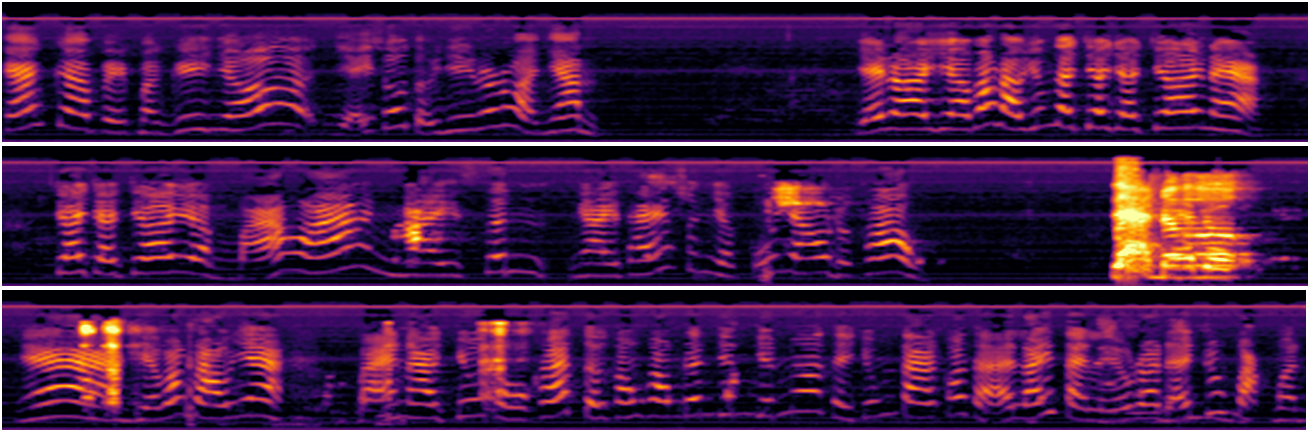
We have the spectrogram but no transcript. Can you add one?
các à, việc mà ghi nhớ dãy số tự nhiên nó rất là nhanh. Vậy rồi giờ bắt đầu chúng ta chơi trò chơi nè. Chơi trò chơi à, mã hóa ngày sinh ngày tháng sinh nhật của nhau được không? Dạ được. Nha giờ bắt đầu nha. Bạn nào chưa thuộc hết từ 00 đến 99 á, thì chúng ta có thể lấy tài liệu ra để trước mặt mình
